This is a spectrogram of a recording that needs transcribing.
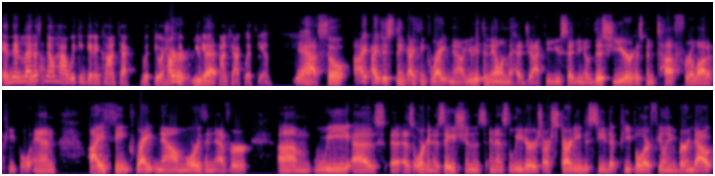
and then let yeah. us know how we can get in contact with you or how sure, we can get bet. in contact with you. Yeah. So I, I just think, I think right now you hit the nail on the head, Jackie. You said, you know, this year has been tough for a lot of people. And I think right now more than ever, um, we as as organizations and as leaders are starting to see that people are feeling burned out.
